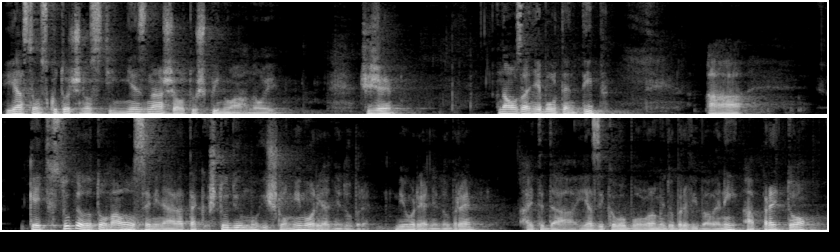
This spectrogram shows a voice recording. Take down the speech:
Ja som v skutočnosti neznášal tú špinu a hnoj. Čiže naozaj nebol ten typ. A keď vstúpil do toho malého seminára, tak štúdium mu išlo mimoriadne dobre. Mimoriadne dobre. Aj teda jazykovo bol veľmi dobre vybavený a preto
